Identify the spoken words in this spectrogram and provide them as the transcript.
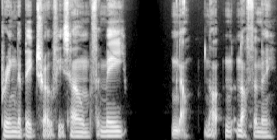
bring the big trophies home? For me, no, not not for me.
